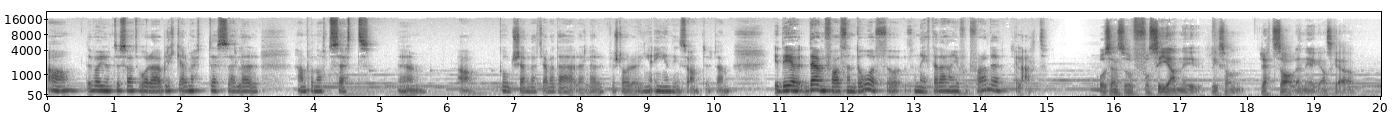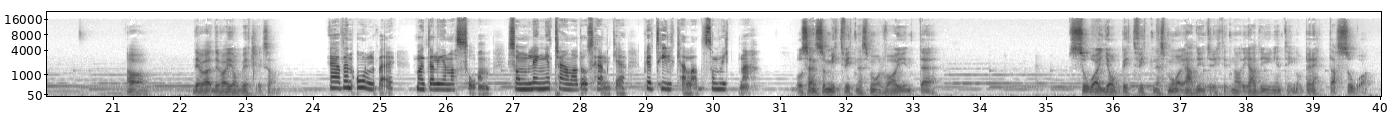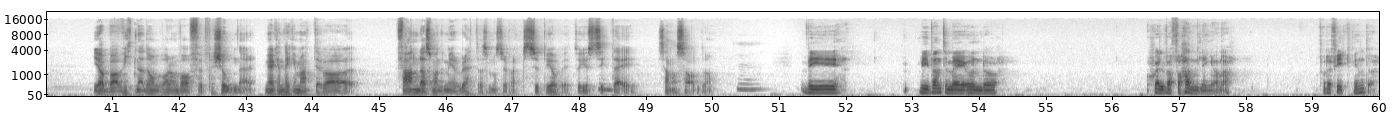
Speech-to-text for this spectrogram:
Ja, det var ju inte så att våra blickar möttes eller han på något sätt eh, ja, godkände att jag var där eller förstår du, ingenting sånt. Utan i det, den fasen då så, så nekade han ju fortfarande till allt. Och sen så få se han i liksom, rättssalen är ganska... Ja, det var, det var jobbigt liksom. Även Oliver, Magdalenas son, som länge tränade hos Helge, blev tillkallad som vittne. Och sen så mitt vittnesmål var ju inte så jobbigt vittnesmål. Jag hade ju inte riktigt något, jag hade ju ingenting att berätta så. Jag bara vittnade om vad de var för personer. Men jag kan tänka mig att det var, för andra som hade mer att berätta så måste det varit superjobbigt att just sitta i samma sal då. Vi, vi var inte med under själva förhandlingarna. För det fick vi inte.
